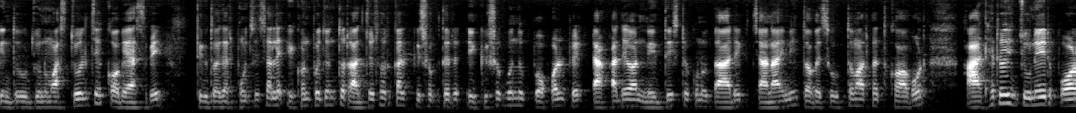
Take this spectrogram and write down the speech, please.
কিন্তু জুন মাস চলছে, কবে আসবে? ঠিক দু হাজার পঁচিশ সালে এখন পর্যন্ত রাজ্য সরকার কৃষকদের, এই কৃষক বন্ধু প্রকল্পে টাকা দেওয়ার নির্দিষ্ট কোনো তারিখ জানায়নি, তবে সূত্র মারফত খবর, আঠেরোই জুনের পর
